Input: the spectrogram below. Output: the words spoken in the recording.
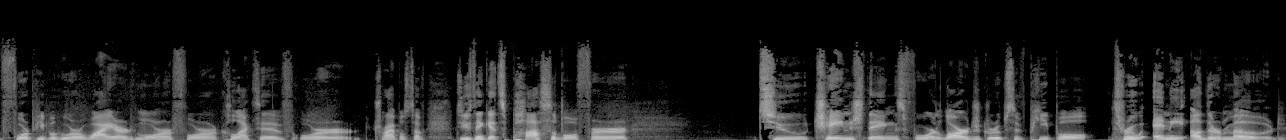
for people who are wired more for collective or tribal stuff, do you think it's possible for to change things for large groups of people through any other mode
